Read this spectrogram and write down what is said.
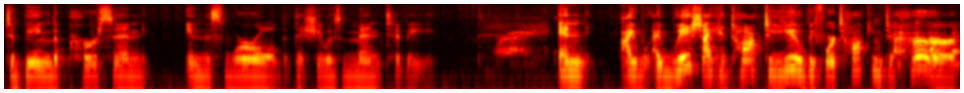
to being the person in this world that she was meant to be. Right. And I, I wish I had talked to you before talking to her.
